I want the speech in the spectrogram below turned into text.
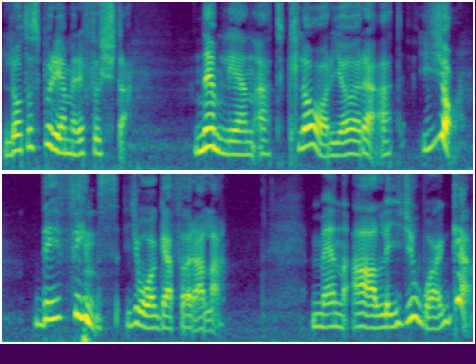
Låt oss börja med det första, nämligen att klargöra att ja, det finns yoga för alla. Men all yoga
